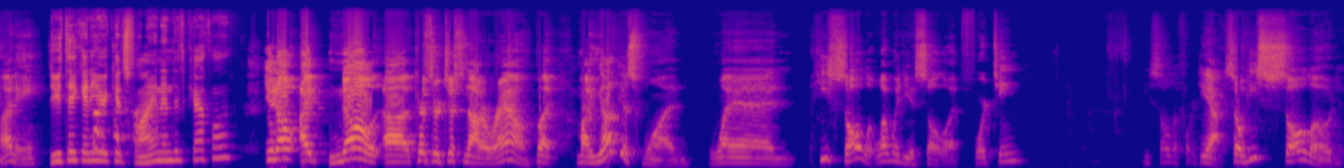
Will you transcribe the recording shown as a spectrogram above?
honey." Do you take any of your kids flying into decathlon? You know, I know because they're just not around. But my youngest one, when he solo, what would you solo at? Fourteen? He soloed at fourteen? Yeah. So he soloed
